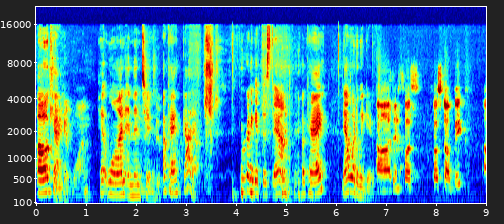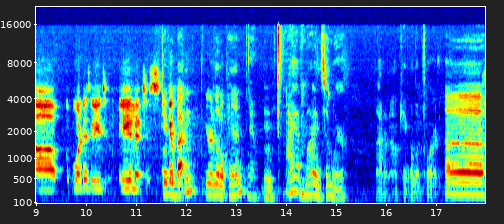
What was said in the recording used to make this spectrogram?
Oh, So you okay. hit one. Hit one and then And then two. two. Okay, got it. We're gonna get this down. Okay. Now what do we do? Uh, then first, first topic. Uh, what is age? ALHS. Do you have your button? Your little pen? No. Mm. I have mine somewhere. I don't know. I can't go look for it. Uh.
